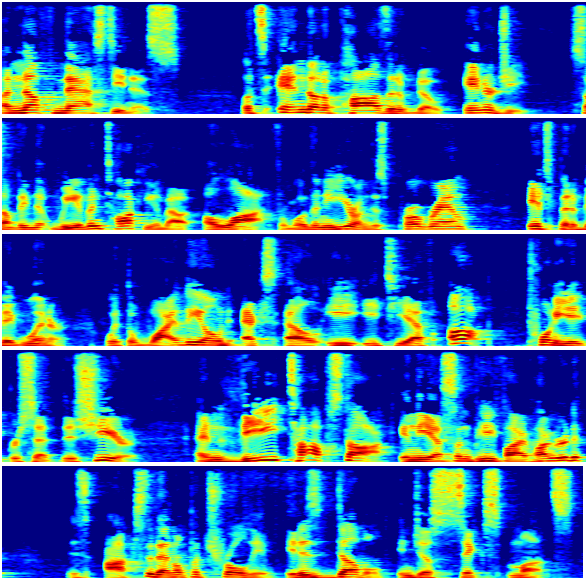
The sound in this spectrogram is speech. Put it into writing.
Enough nastiness. Let's end on a positive note. Energy, something that we have been talking about a lot for more than a year on this program. It's been a big winner, with the widely owned XLE ETF up 28% this year. And the top stock in the S&P 500 is Occidental Petroleum. It has doubled in just 6 months.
